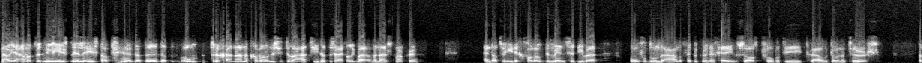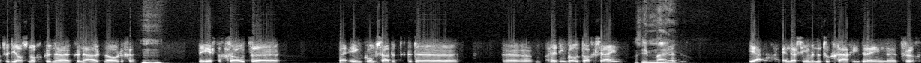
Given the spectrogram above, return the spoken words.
Nou ja, wat we nu eerst willen is dat, dat, dat om teruggaan naar een gewone situatie. Dat is eigenlijk waar we naar snakken. En dat we in ieder geval ook de mensen die we onvoldoende aandacht hebben kunnen geven... zoals bijvoorbeeld die trouwe donateurs... dat we die alsnog kunnen, kunnen uitnodigen. Mm -hmm de eerste grote bijeenkomst zou de, de uh, reddingbootdag zijn. Dat is in mei. Ja, en daar zien we natuurlijk graag iedereen uh, terug.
